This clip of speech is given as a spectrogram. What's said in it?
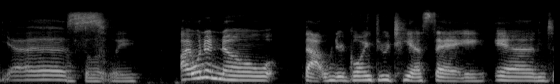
Yes. Absolutely. I want to know that when you're going through TSA and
